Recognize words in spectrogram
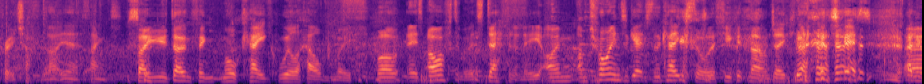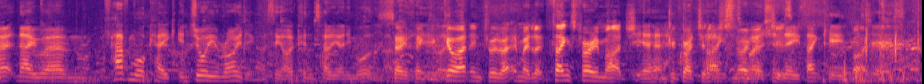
pretty chuffed with that. Yeah, thanks. So you don't think more cake will help me? Well, it's afterwards definitely. I'm I'm trying to get to the cake stall. If you could, no, I'm joking. Uh, no, um, have more cake. Enjoy your riding. I think I couldn't tell you any more than that. So thank you. Like, Go out and enjoy that. Anyway, look, thanks very much. Yeah. And congratulations, Thanks very mate. much Cheers. indeed. Thank you. Bye. Cheers.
